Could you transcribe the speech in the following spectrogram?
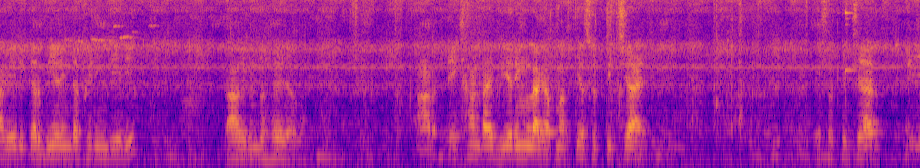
আগে এদিকের বিয়ারিংটা ফিটিং দিয়ে দিই, তাহলে কিন্তু হয়ে যাবে। আর এইখানটায় বিয়ারিং লাগে আপনার তেষট্টি চার। তেষট্টি চার, এই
